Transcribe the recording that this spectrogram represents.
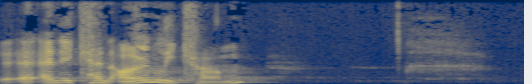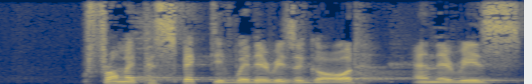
And it can only come from a perspective where there is a God and there is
